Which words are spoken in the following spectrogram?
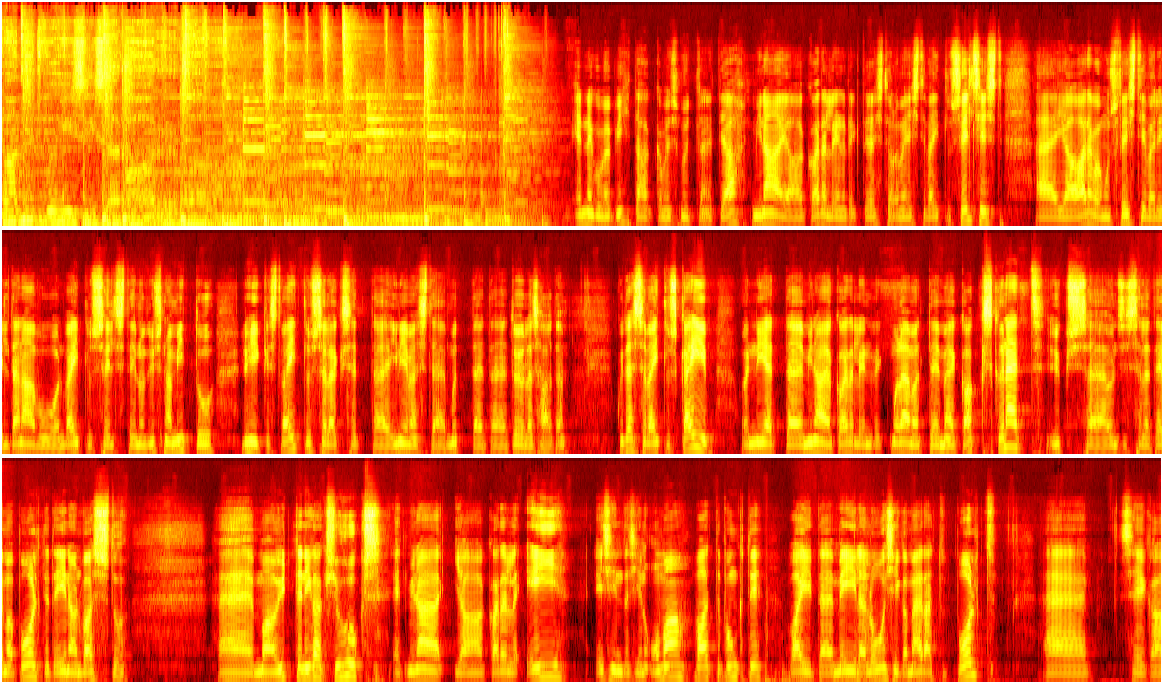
arva nüüd või siis ära arva enne kui me pihta hakkame, siis ma ütlen, et jah, mina ja Karl-Henrik tõesti oleme Eesti Väitlusseltsist äh, ja Arvamusfestivalil tänavu on Väitlusselts teinud üsna mitu lühikest väitlust selleks, et äh, inimeste mõtted äh, tööle saada. kuidas see väitlus käib, on nii, et mina ja Karl-Henrik mõlemad teeme kaks kõnet, üks on siis selle teema poolt ja teine on vastu. ma ütlen igaks juhuks, et mina ja Karl ei esinda siin oma vaatepunkti, vaid meile loosiga määratud poolt. seega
